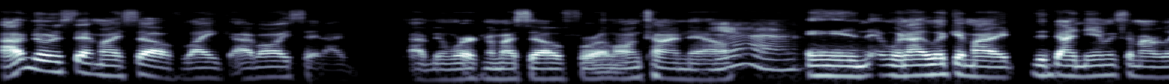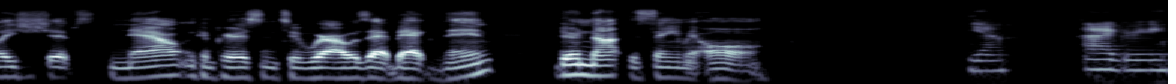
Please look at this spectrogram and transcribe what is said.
I've noticed that myself. Like I've always said, I've I've been working on myself for a long time now. Yeah. And when I look at my the dynamics of my relationships now in comparison to where I was at back then, they're not the same at all. Yeah, I agree.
